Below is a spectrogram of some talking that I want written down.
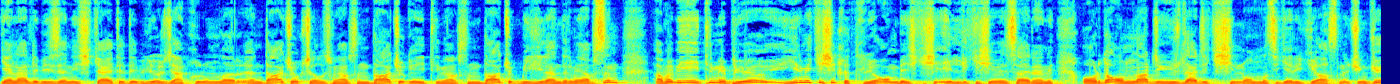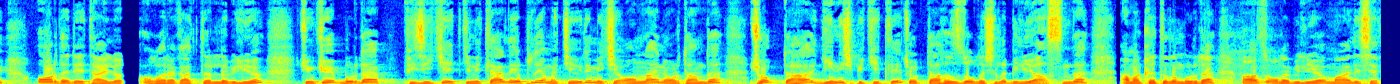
genelde biz hani şikayet edebiliyoruz. Yani kurumlar yani daha çok çalışma yapsın, daha çok eğitim yapsın, daha çok bilgilendirme yapsın ama bir eğitim yapıyor. 20 kişi katılıyor, 15 kişi, 50 kişi vesaire. Hani orada onlarca, yüzlerce kişinin olması gerekiyor aslında. Çünkü orada detaylı olarak aktarılabiliyor. Çünkü burada fiziki etkinlikler de yapılıyor ama çevrim içi online ortamda çok daha geniş bir kitleye çok daha hızlı ulaşılabiliyor aslında. Ama katılım burada az olabiliyor maalesef.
